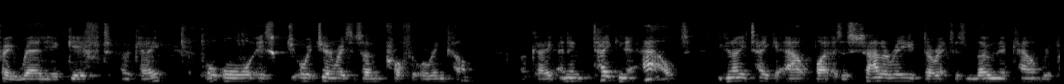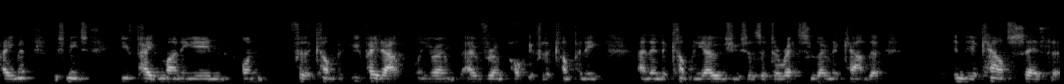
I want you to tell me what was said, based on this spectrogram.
very rarely a gift, okay, or, or, or it generates its own profit or income, okay, and in taking it out, you can only take it out by as a salary, director's loan account repayment, which means you've paid money in on for the company, you've paid out on your own over your own pocket for the company, and then the company owes you. So there's a director's loan account that in the account says that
